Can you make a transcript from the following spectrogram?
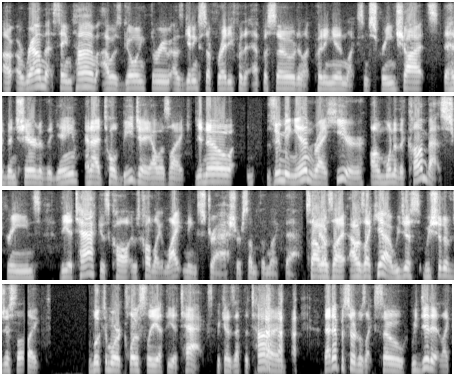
uh, around that same time, I was going through, I was getting stuff ready for the episode and like putting in like some screenshots that had been shared of the game. And I told BJ, I was like, you know, zooming in right here on one of the combat screens, the attack is called, it was called like lightning strash or something like that. So I Yep. was like, I was like, yeah, we just, we should have just like looked more closely at the attacks because at the time, that episode was like so we did it like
